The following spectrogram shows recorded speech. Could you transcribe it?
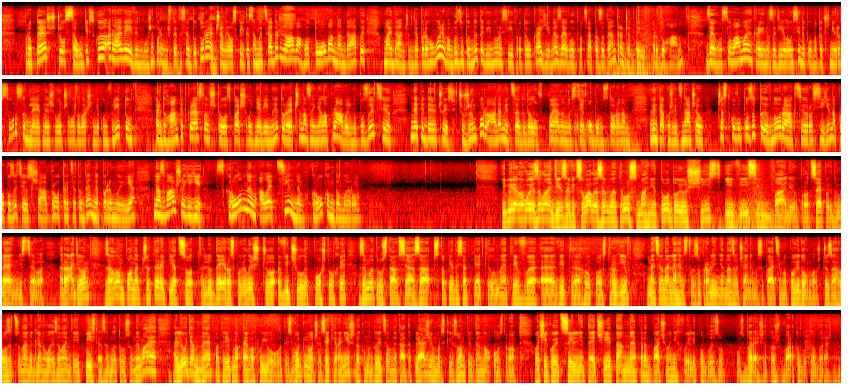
про те, що з Саудівської Аравії він може переміститися до Туреччини, оскільки саме ця держава готова надати майданчик для переговорів, аби зупинити війну Росії проти України. Заявив про це президент Реджеп Таїп Ердоган. За його словами, країна задіяла усі дипломатичні ресурси для якнайшвидшого завершення конфлікту. Ердоган підкреслив, що з першого дня війни Туреччина зайняла правильну позицію, не піддаючись чужим порадам, і це додало впевненості обом сторонам. Він також відзначив частково позитивну реакцію Росії на пропозицію США про 30-денне перемир'я, назвавши її скромним, але цінним кроком до миру. І біля Нової Зеландії зафіксували землетрус магнітудою 6,8 балів. Про це повідомляє місцеве радіо. Загалом понад 4500 людей розповіли, що відчули поштовхи. Землетрус стався за 155 кілометрів е, від групи островів. Національне агентство з управління надзвичайними ситуаціями повідомило, що загрози цунамі для Нової Зеландії після землетрусу немає. Людям не потрібно евакуйовуватись. Водночас, як і раніше, рекомендується уникати пляжів, морських зон південного острова. Очікують сильні течії та непередбачувані хвилі поблизу узбережжя. Тож варто бути обережними.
